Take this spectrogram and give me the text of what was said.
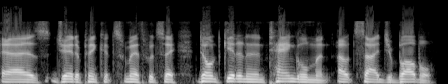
as Jada Pinkett Smith would say, don't get an entanglement outside your bubble.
